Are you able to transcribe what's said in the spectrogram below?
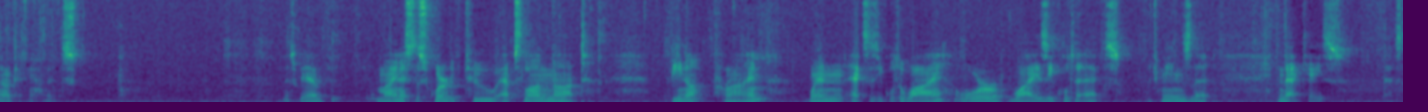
okay, let's. Yes, we have minus the square root of 2 epsilon naught v naught prime when x is equal to y or y is equal to x, which means that in that case, that's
